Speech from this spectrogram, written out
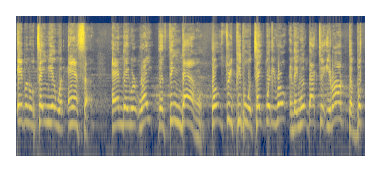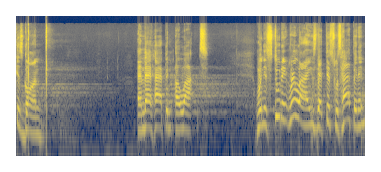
Ibn Taymiyyah would answer and they would write the thing down. Those three people would take what he wrote and they went back to Iraq. The book is gone. And that happened a lot. When the student realized that this was happening,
